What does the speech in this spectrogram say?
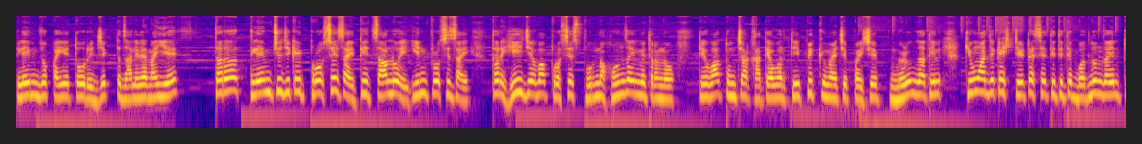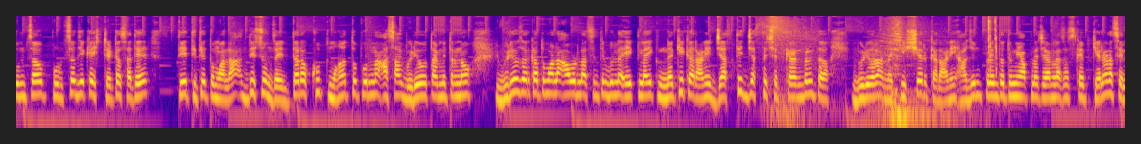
क्लेम जो काही आहे तो रिजेक्ट झालेला नाही आहे तर क्लेमची जी काही प्रोसेस आहे ती चालू आहे इन प्रोसेस आहे. तर ही जेव्हा प्रोसेस पूर्ण होऊन जाईल मित्रांनो तेव्हा तुमच्या खात्यावरती पीक विम्याचे पैसे मिळून जातील. किंवा जे काही स्टेटस आहे ते तिथे बदलून जाईल. तुमचं पुढचं जे काही स्टेटस आहे ते तिथे तुम्हाला दिसून जाईल. तर खूप महत्त्वपूर्ण असा व्हिडिओ होता मित्रांनो. व्हिडिओ जर का तुम्हाला आवडला असेल तर व्हिडिओला एक लाईक नक्की करा आणि जास्तीत जास्त शेतकऱ्यांपर्यंत व्हिडिओला नक्की शेअर करा. आणि अजूनपर्यंत तुम्ही आपल्या चॅनलला सबस्क्राईब केलं नसेल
